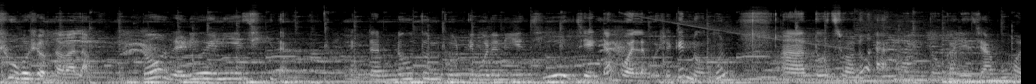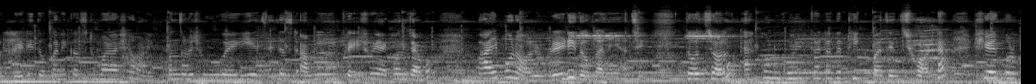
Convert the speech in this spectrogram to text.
শুভ সন্ধ্যাবেলা। তো রেডি হয়ে নিয়েছি, দেখো, একটা নতুন কুর্তি পরে নিয়েছি, যেটা পয়লা বৈশাখের নতুন। তো চলো, এখন দোকানে যাব। অলরেডি দোকানে কাস্টমার আসা অনেকক্ষণ ধরে শুরু হয়ে গিয়েছে। জাস্ট আমি ফ্রেশ হয়ে এখন যাব। ভাই বোন অলরেডি দোকানে আছে। তো চলো, এখন ঘড়ির কাটাতে ঠিক বাজে ছটা। শেয়ার করব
